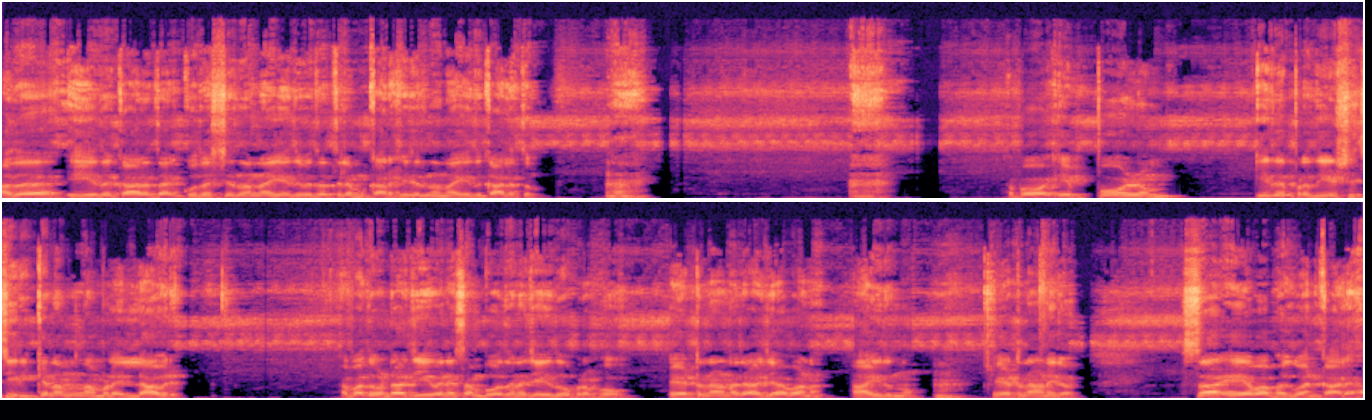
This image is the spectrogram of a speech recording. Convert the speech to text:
അത് ഏത് കാലത്തെ കുതശ്ശിൽ നിന്ന ഏത് വിധത്തിലും കർഹിച്ചിൽ നിന്ന ഏത് കാലത്തും. അപ്പോൾ എപ്പോഴും ഇത് പ്രതീക്ഷിച്ചിരിക്കണം നമ്മളെല്ലാവരും. അപ്പോൾ അതുകൊണ്ട് ആ ജീവനെ സംബോധന ചെയ്തു പ്രഭോ. ഏട്ടനാണ് രാജാവാണ് ആയിരുന്നു. ഏട്ടനാണല്ലോ സ ഏവ ഭഗവാൻ കാലഹ.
